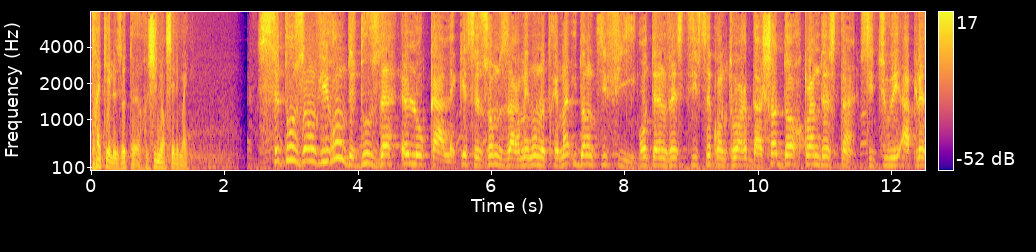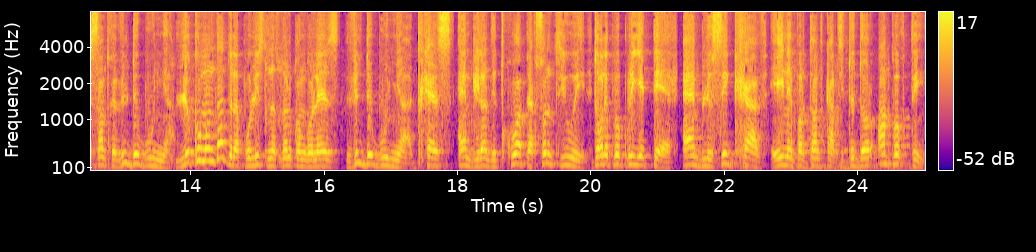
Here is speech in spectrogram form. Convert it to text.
traquer les auteurs. Junior Sélémagne. C'est aux environs de 12 heures locales que ces hommes armés non autrement identifiés ont investi ce comptoir d'achat d'or clandestin situé à plein centre-ville de Bougna. Le commandant de la police nationale congolaise, ville de Bougna, dresse un bilan de trois personnes tuées, dont les propriétaires, un blessé grave et une importante quantité d'or emporté.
